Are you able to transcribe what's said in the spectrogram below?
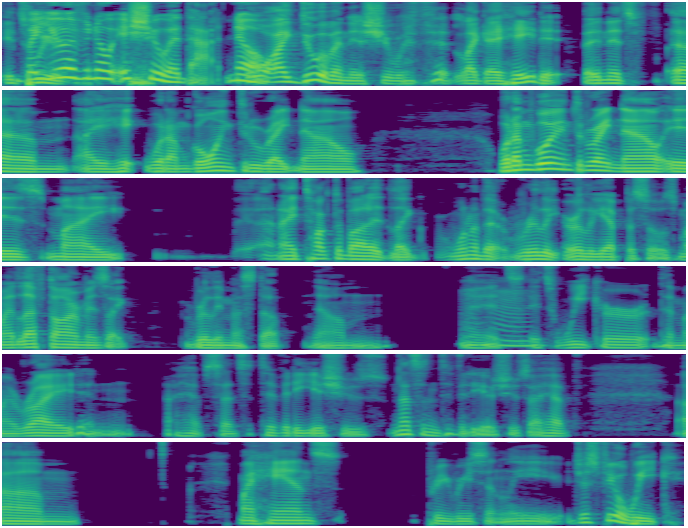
It's but weird. you have no issue with that. No. Well, I do have an issue with it. Like I hate it, and it's um I hate what I'm going through right now. What I'm going through right now is my, and I talked about it like one of the really early episodes. My left arm is like really messed up. Um, it's Mhm. it's weaker than my right, and I have sensitivity issues. Not sensitivity issues. I have, um, my hands pretty recently just feel weak,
